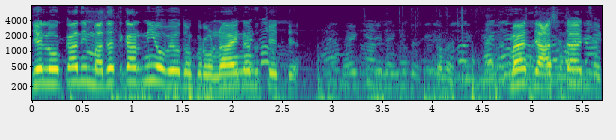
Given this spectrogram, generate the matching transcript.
ਜੇ ਲੋਕਾਂ ਦੀ ਮਦਦ ਕਰਨੀ ਹੋਵੇ ਉਦੋਂ ਕਰੋਨਾ ਇਹਨਾਂ ਨੂੰ ਚੇਤੇ ਆ। ਮੈਂ ਦੱਸਤਾ ਜੀ।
